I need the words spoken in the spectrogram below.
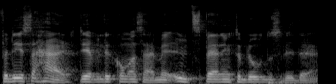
För det är så här, det vill komma så här med utspädning av blod och så vidare.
